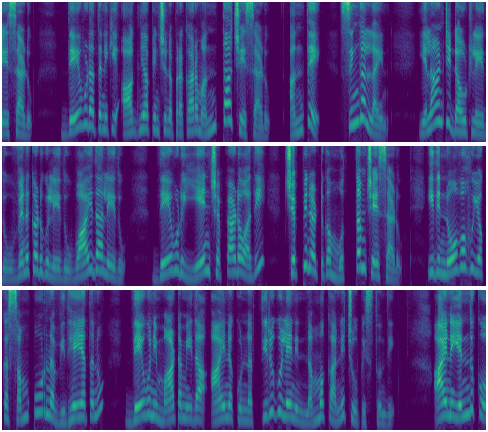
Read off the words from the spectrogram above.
చేశాడు. దేవుడతనికి ఆజ్ఞాపించిన ప్రకారం అంతా చేశాడు. అంతే సింగల్ లైన్. ఎలాంటి డౌట్ లేదు వెనకడుగు లేదు వాయిదా లేదు. దేవుడు ఏం చెప్పాడో అది చెప్పినట్టుగా మొత్తం చేశాడు. ఇది నోవహు యొక్క సంపూర్ణ విధేయతను దేవుని మాట మీద ఆయనకున్న తిరుగులేని నమ్మకాన్ని చూపిస్తుంది. ఆయన ఎందుకో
